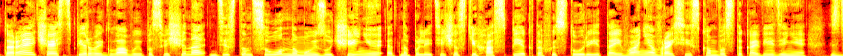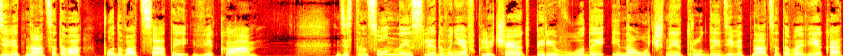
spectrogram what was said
Вторая часть первой главы посвящена дистанционному изучению этнополитических аспектов истории Тайваня в российском востоковедении с XIX по XX века. Дистанционные исследования включают переводы и научные труды XIX века,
